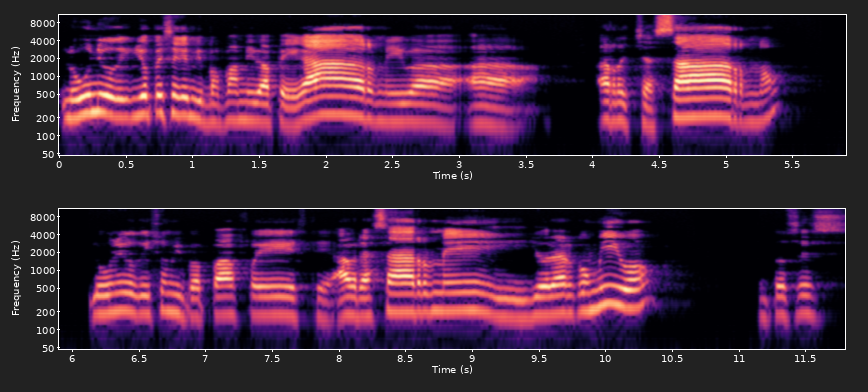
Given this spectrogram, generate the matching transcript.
lo único que yo pensé que mi papá me iba a pegar, me iba a rechazar, ¿no? Lo único que hizo mi papá fue este, abrazarme y llorar conmigo. Entonces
